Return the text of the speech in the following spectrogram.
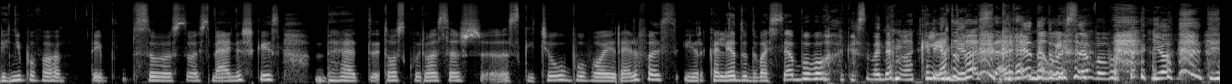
vieni buvo taip su, su asmeniškais, bet tos, kuriuos aš skaičiau, buvo ir elfas, ir kalėdų dvasia buvo, kas mane. Nu, kalėdų dvasia. Kalėdų dvasia buvo. Jo, tai,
